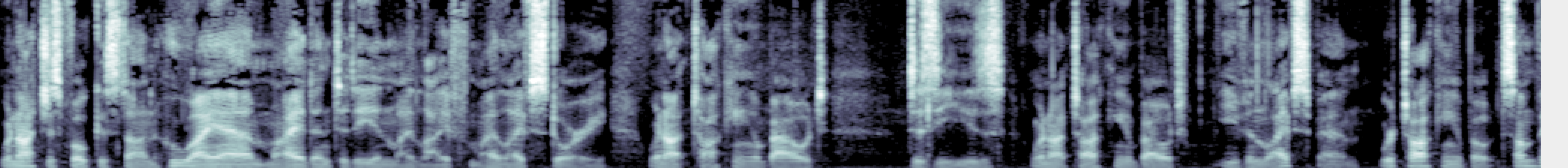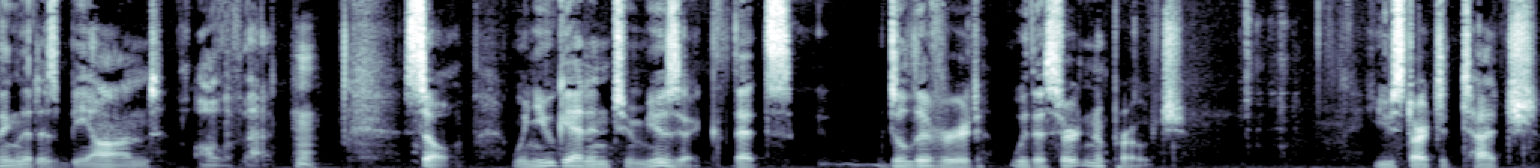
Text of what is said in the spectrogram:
We're not just focused on who I am, my identity in my life, my life story. We're not talking about disease. We're not talking about even lifespan. We're talking about something that is beyond all of that. So when you get into music that's delivered with a certain approach, you start to touch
